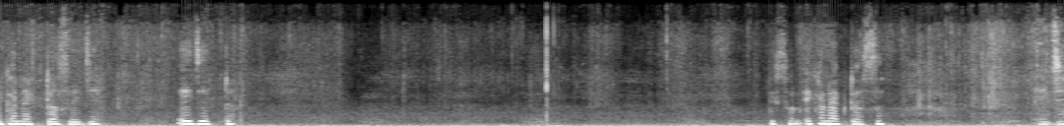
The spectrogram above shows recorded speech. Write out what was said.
এখানে একটা আছে এই যে এই যে একটা। পিছন এখানে একটা আছে। এই যে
